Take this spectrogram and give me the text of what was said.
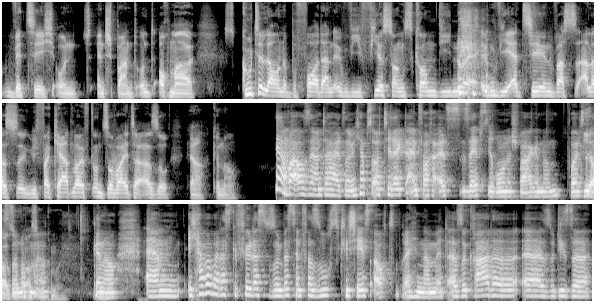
witzig und entspannt und auch mal gute Laune, bevor dann irgendwie vier Songs kommen, die nur irgendwie erzählen, was alles irgendwie verkehrt läuft und so weiter. Also ja, genau. Ja, war auch sehr unterhaltsam. Ich habe es auch direkt einfach als selbstironisch wahrgenommen. Wollte ja, das nur so noch mal. Gemeint. Genau. Mhm. Ähm, ich habe aber das Gefühl, dass du so ein bisschen versuchst, Klischees aufzubrechen damit. Also gerade äh, so diese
